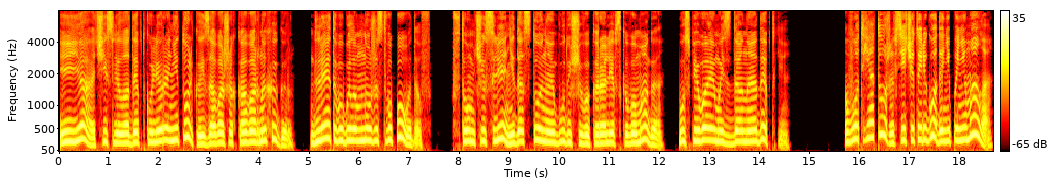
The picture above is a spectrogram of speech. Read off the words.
И я отчислил адептку Лере не только из-за ваших коварных игр. Для этого было множество поводов, в том числе недостойная будущего королевского мага успеваемость данной адептки. Вот я тоже все четыре года не понимала,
